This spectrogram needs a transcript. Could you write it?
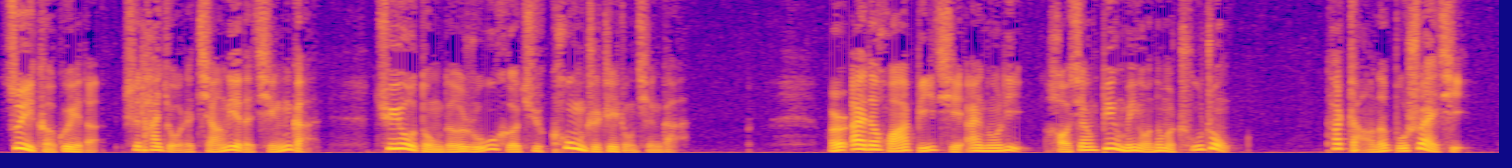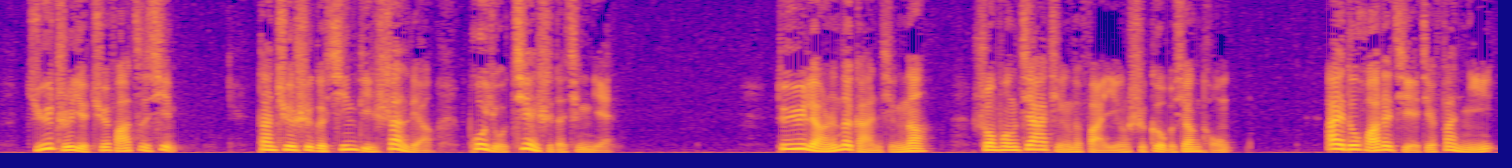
最可贵的是她有着强烈的情感，却又懂得如何去控制这种情感。而爱德华比起艾诺莉，好像并没有那么出众。他长得不帅气，举止也缺乏自信，但却是个心地善良、颇有见识的青年。对于两人的感情呢，双方家庭的反应是各不相同。爱德华的姐姐范尼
